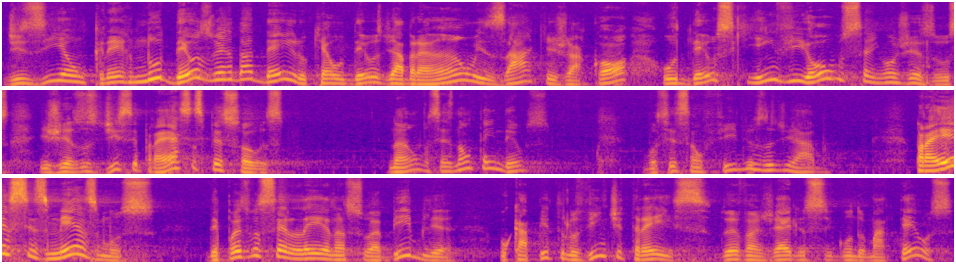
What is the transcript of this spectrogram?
diziam crer no Deus verdadeiro, que é o Deus de Abraão, Isaac e Jacó, o Deus que enviou o Senhor Jesus. E Jesus disse para essas pessoas: Não, vocês não têm Deus, vocês são filhos do diabo. Para esses mesmos, depois você leia na sua Bíblia o capítulo 23 do Evangelho segundo Mateus,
